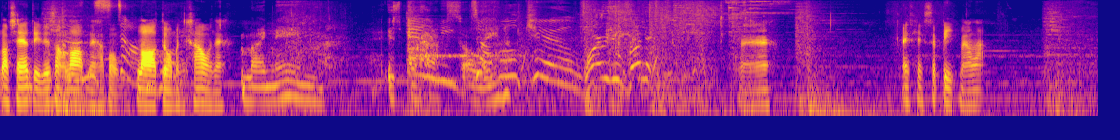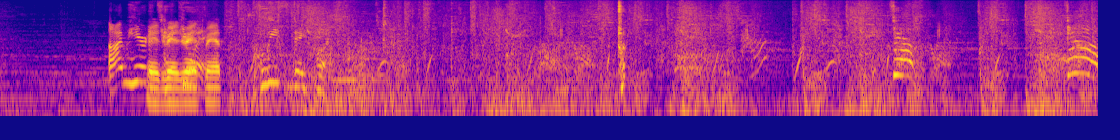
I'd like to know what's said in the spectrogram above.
เราใช้อันติได้สองรอบนะครับผมรอตัวมันเข้านะ My name is Enemy perhaps Elena. double kill. Why are you running? นะ ไอเทคสปีดมาละ I'm here เว to ทเวท take เว you ทเว in. ท Please stay put. Yeah. Yeah.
